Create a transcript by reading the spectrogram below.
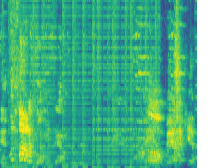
It's Methodical! coming down to it. Oh man, I can't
